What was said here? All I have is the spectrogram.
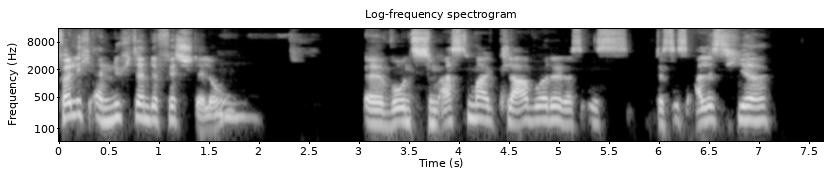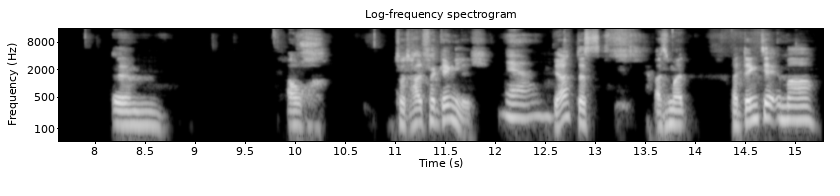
völlig ernüchternde Feststellung, Mhm. äh, wo uns zum ersten Mal klar wurde, das ist, das ist alles hier ähm, auch total vergänglich. Ja. Ja, das, also man, man denkt ja immer,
